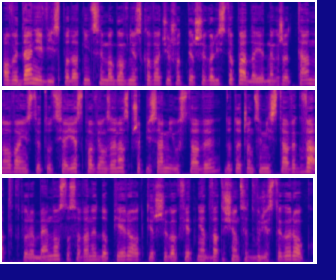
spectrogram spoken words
O wydanie wiz podatnicy mogą wnioskować już od 1 listopada, jednakże ta nowa instytucja jest powiązana z przepisami ustawy dotyczącymi stawek VAT, które będą stosowane dopiero od 1 kwietnia 2020 roku.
